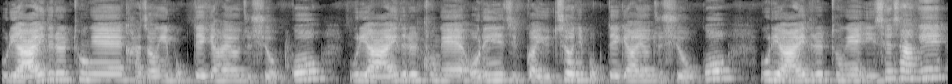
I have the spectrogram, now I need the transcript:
우리 아이들을 통해 가정이 복되게 하여 주시옵고 우리 아이들을 통해 어린이집과 유치원이 복되게 하여 주시옵고 우리 아이들을 통해 이 세상이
